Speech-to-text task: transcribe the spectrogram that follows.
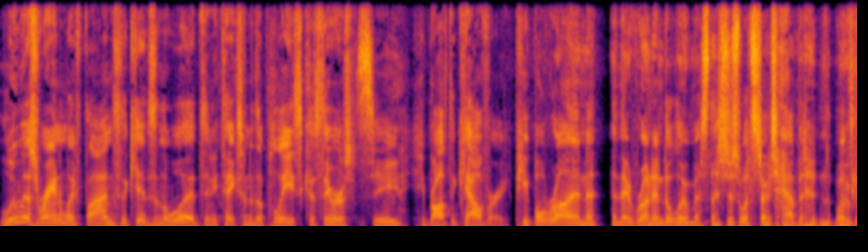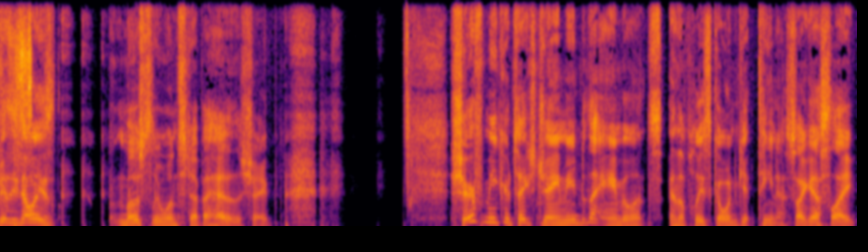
Loomis randomly finds the kids in the woods and he takes them to the police because they were, See, he brought the cavalry. people run and they run into Loomis. That's just what starts happening in the Well, because he's always mostly one step ahead of the shape. Sheriff Meeker takes Jamie to the ambulance, and the police go and get Tina. So I guess like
